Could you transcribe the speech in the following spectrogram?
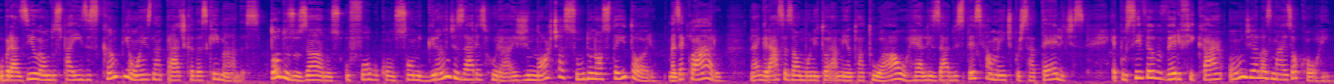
O Brasil é um dos países campeões na prática das queimadas. Todos os anos, o fogo consome grandes áreas rurais de norte a sul do nosso território. Mas é claro, né, graças ao monitoramento atual, realizado especialmente por satélites, é possível verificar onde elas mais ocorrem.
